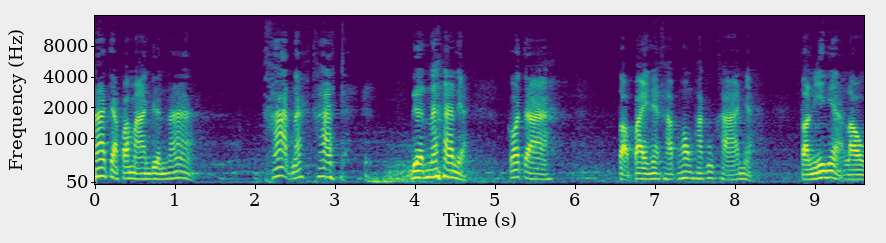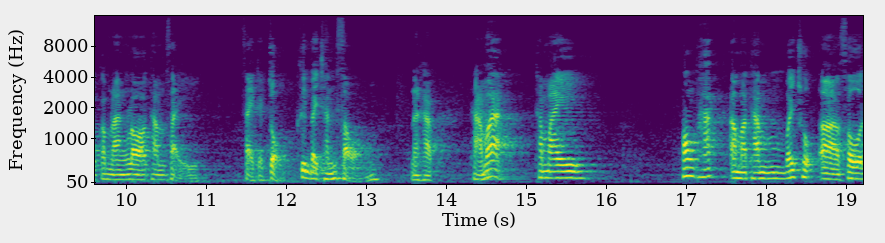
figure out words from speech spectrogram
น่าจะประมาณเดือนหน้า คาดนะ คาด เดือนหน้าเนี่ย ก็จะต่อไปนี่ยครับ ห้องพักลูกค้าเนี่ย ตอนนี้เนี่ยเรากำลังรอทำใส่ใส่กระจกขึ้นไปชั้นสองนะครับ ถามว่าทำไมห้องพักเอามาทำไว้โชอ่าโซน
